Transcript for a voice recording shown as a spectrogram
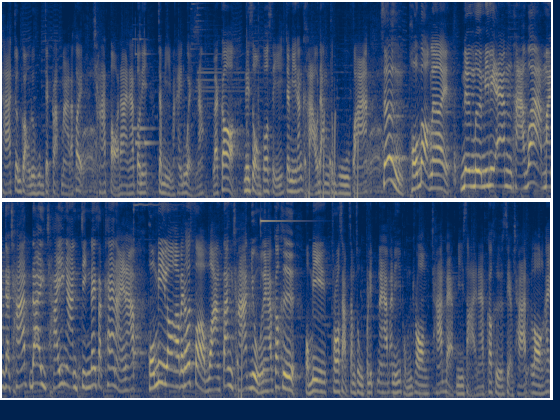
ชาร์จจนกว่าอุณหภูมิจะกลับมาแล้วค่อยชาร์จต่อได้นะครับตัวนี้จะมีมาให้ด้วยนะ แล้วก็ในส่วนของตัวสีจะมีทั้งขาวดำชมพูฟ้า ซึ่งผมบอกเลย 10,000มิลลิแอมถามว่ามันจะชาร์จได้ใช้งานจริงได้สักแค่ไหนนะครับ ผมมีลองเอาไปทดสอบวางตั้งชาร์จอยู่นะครับ ก็คือผมมีโทรศัพท์ Samsung Flip นะครับ อันนี้ผมลองชาร์จแบบมีสายนะครับ ก็คือเสียบชาร์จลองให้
